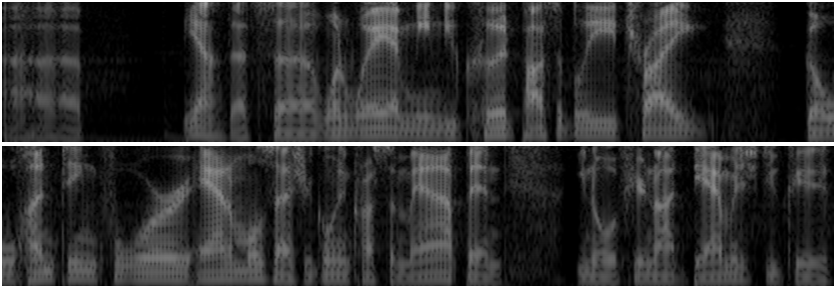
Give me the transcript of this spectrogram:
uh yeah that's uh one way. I mean you could possibly try go hunting for animals as you're going across the map and you know if you're not damaged you could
